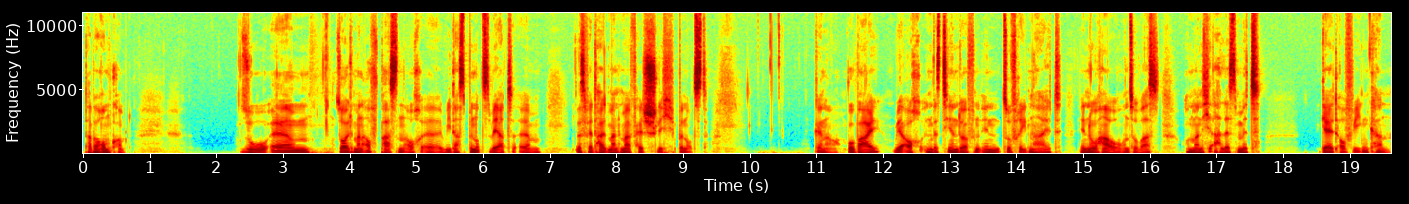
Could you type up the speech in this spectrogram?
dabei rumkommt. So ähm, sollte man aufpassen, auch äh, wie das benutzt wird. Ähm, es wird halt manchmal fälschlich benutzt. Genau. Wobei wir auch investieren dürfen in Zufriedenheit, in Know-how und sowas und man nicht alles mit Geld aufwiegen kann.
